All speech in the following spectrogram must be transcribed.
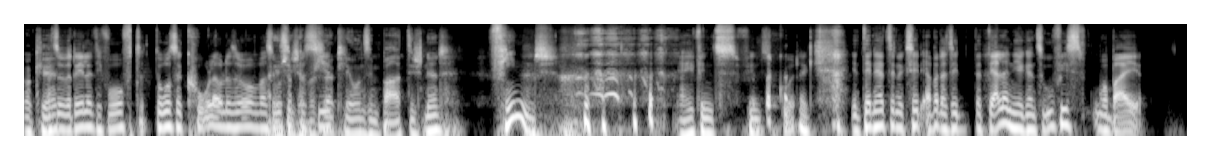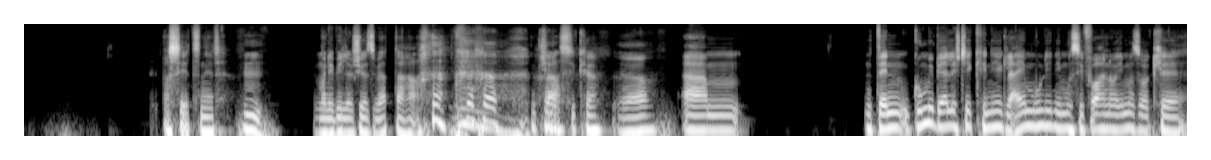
Okay. Also relativ oft Dose Cola oder so, was das auch schon ist aber schon ein passiert. bisschen unsympathisch, nicht? Findest Ja, ich finde es gut. dann hat sie noch gesagt, aber dass der Teller nie ganz auf ist, wobei, was jetzt nicht. Hm. Ich meine, ich will ja schönes Wetter haben. Ein Klassiker. Ja. Ähm, und dann Gummibärle stecke ich nie gleich im Mund, die muss ich vorher noch immer so ein bisschen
